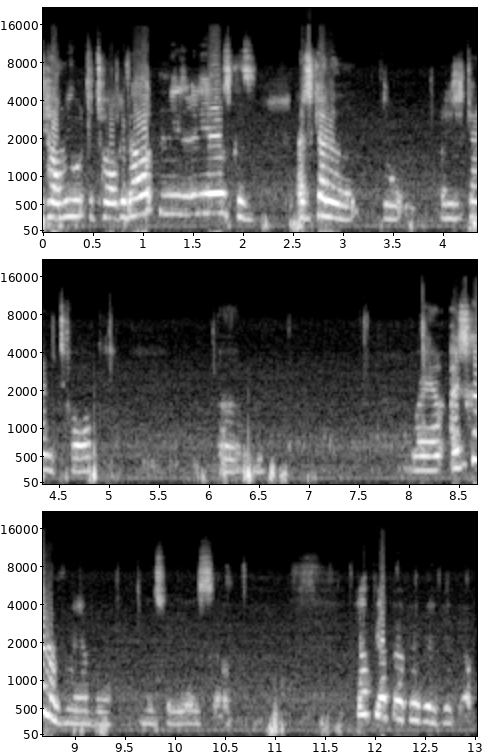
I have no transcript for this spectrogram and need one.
tell me what to talk about in these videos, because I just kind of don't, I just kind of talk. Um, I just kind of ramble in these videos, so. Yep, yep, yep, yep, yep, yep, yep.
